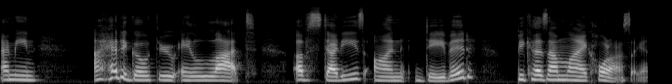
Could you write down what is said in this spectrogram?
I mean, I had to go through a lot of studies on David because I'm like, hold on a second.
